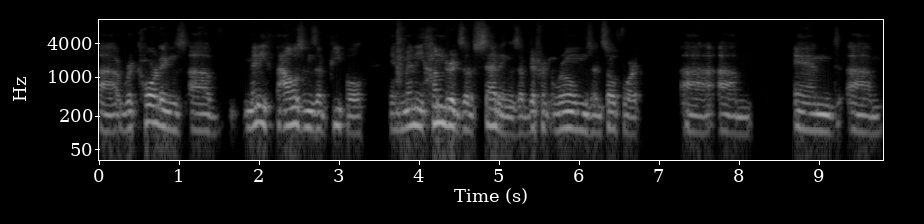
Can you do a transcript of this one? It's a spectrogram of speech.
uh, recordings of many thousands of people in many hundreds of settings of different rooms and so forth. Uh, um, and um,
